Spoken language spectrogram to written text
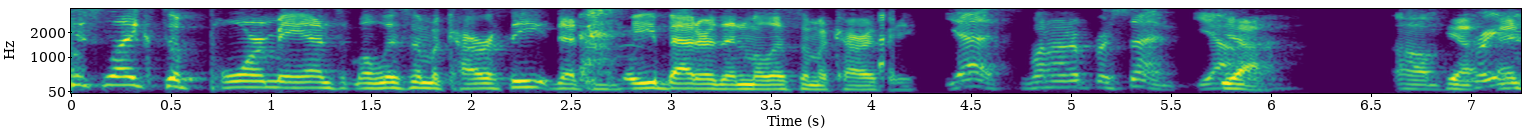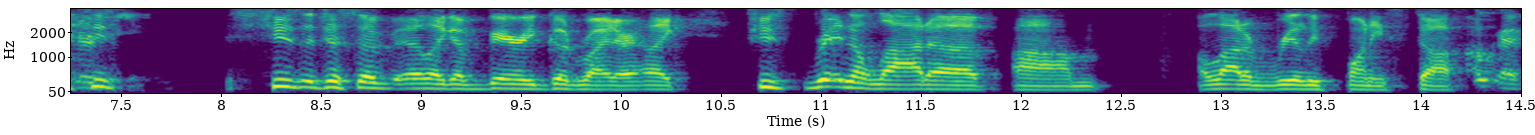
She's like the poor man's Melissa McCarthy. That's way better than Melissa McCarthy. yes, 100. percent Yeah, Yeah, Um, Yeah, great and energy. she's- she's just a like a very good writer. Like she's written a lot of um a lot of really funny stuff. okay.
